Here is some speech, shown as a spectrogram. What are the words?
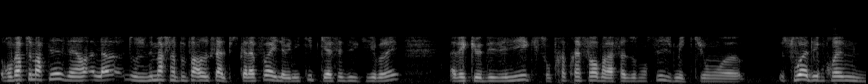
Roberto Martinez est là dans une démarche un peu paradoxale puisqu'à la fois il a une équipe qui est assez déséquilibrée avec des ailiers qui sont très très forts dans la phase offensive, mais qui ont euh, soit des problèmes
